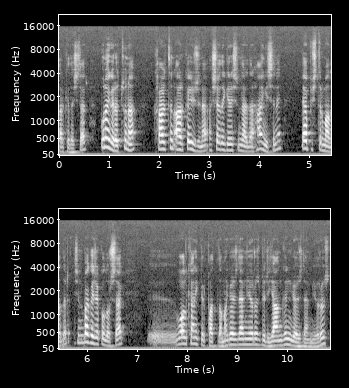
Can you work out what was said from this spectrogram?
arkadaşlar. Buna göre Tuna kartın arka yüzüne aşağıdaki resimlerden hangisini yapıştırmalıdır? Şimdi bakacak olursak e, volkanik bir patlama gözlemliyoruz, bir yangın gözlemliyoruz,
